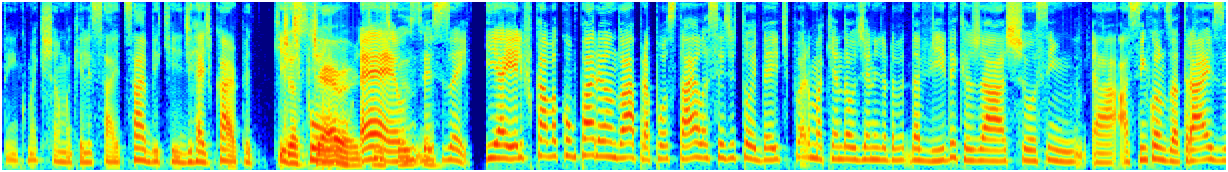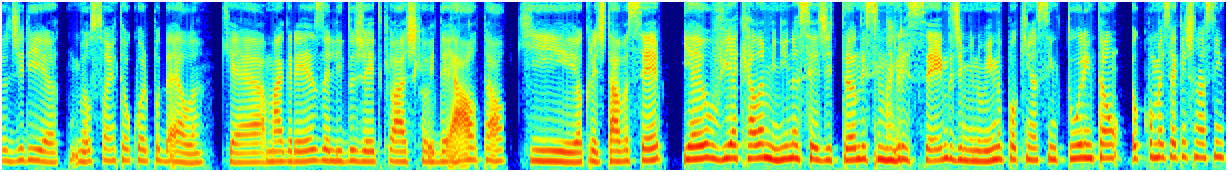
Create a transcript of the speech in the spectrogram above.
Tem, como é que chama aquele site, sabe? Que, de red carpet. Que, Just tipo, Jared, é, um assim. desses aí. E aí ele ficava comparando, ah, pra postar ela se editou. E daí, tipo, era uma Kendall Jenner da, da vida, que eu já acho, assim, há, há, cinco anos atrás, eu diria, meu sonho é ter o corpo dela. Que é a magreza ali do jeito que eu acho que é o ideal tal. Que eu acreditava ser. E aí eu vi aquela menina se editando e se emagrecendo, diminuindo um pouquinho a cintura. Então eu comecei a questionar assim:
